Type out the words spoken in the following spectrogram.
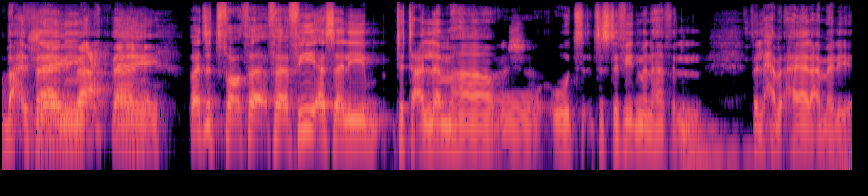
بحث ثاني بحث ثاني. إيه. فتدفع ففي أساليب تتعلمها. و- وتستفيد منها في ال- في الح- الحياة العملية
